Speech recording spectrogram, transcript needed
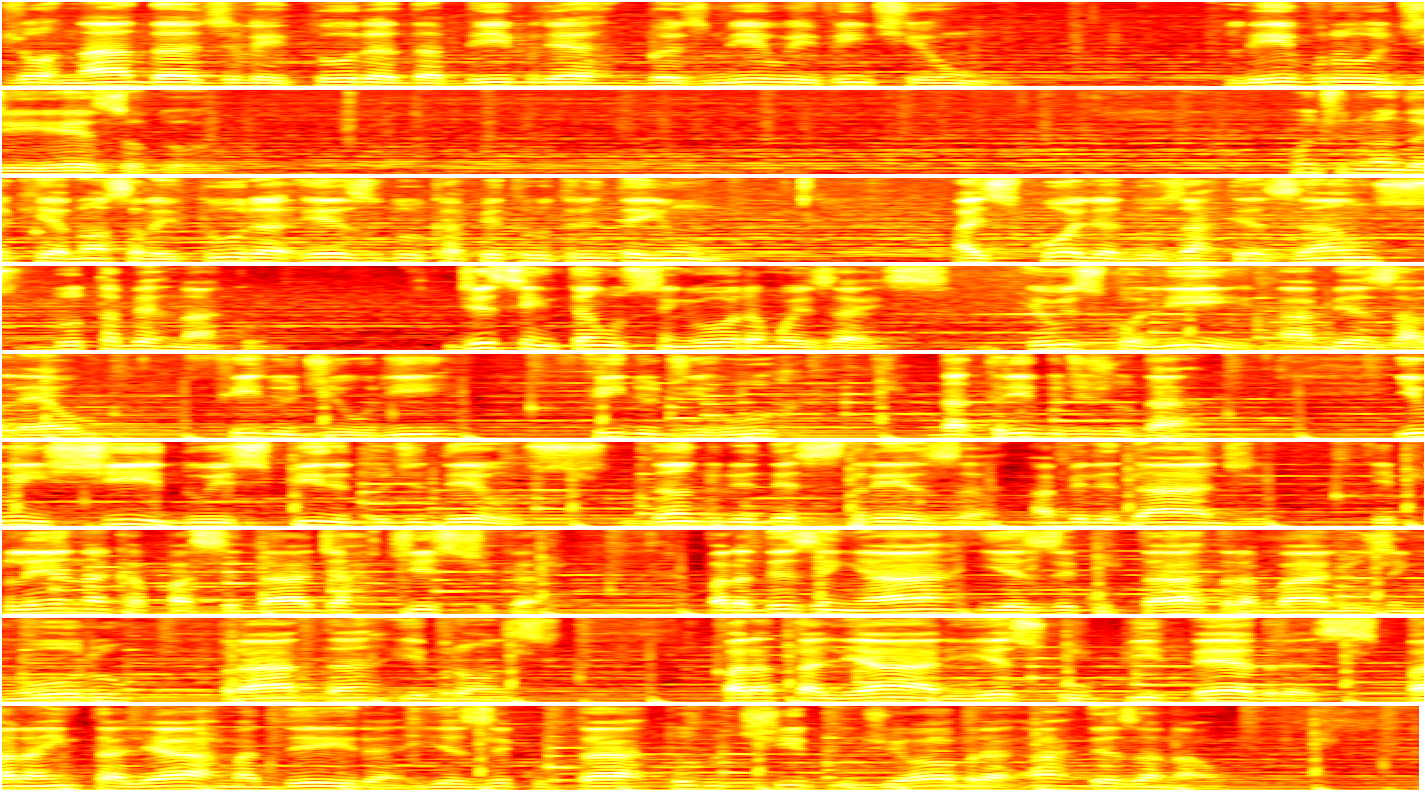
Jornada de Leitura da Bíblia 2021 Livro de Êxodo. Continuando aqui a nossa leitura, Êxodo capítulo 31 A escolha dos artesãos do tabernáculo. Disse então o Senhor a Moisés: Eu escolhi a Bezalel, filho de Uri, filho de Ur, da tribo de Judá e o enchi do Espírito de Deus, dando-lhe destreza, habilidade e plena capacidade artística para desenhar e executar trabalhos em ouro, prata e bronze, para talhar e esculpir pedras, para entalhar madeira e executar todo tipo de obra artesanal.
